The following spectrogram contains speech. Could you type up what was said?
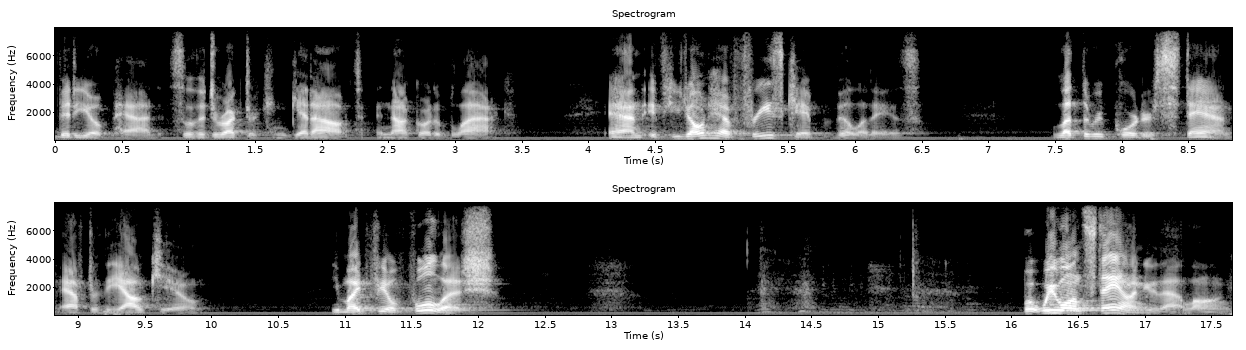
video pad so the director can get out and not go to black. And if you don't have freeze capabilities, let the reporter stand after the out cue. You might feel foolish, but we won't stay on you that long.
